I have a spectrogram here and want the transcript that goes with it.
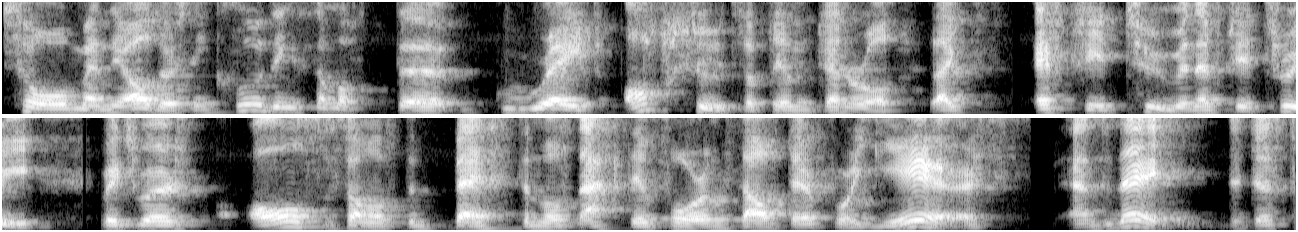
so many others, including some of the great offshoots of Film General, like FG2 and FG3, which were also some of the best and most active forums out there for years. And today, there just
